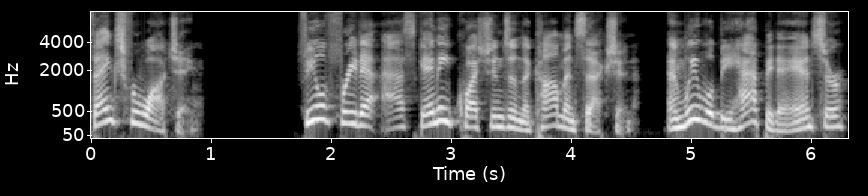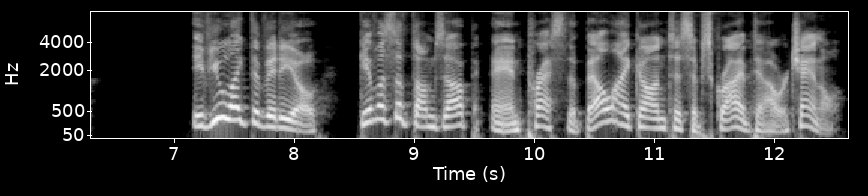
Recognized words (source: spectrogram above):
Thanks for watching. Feel free to ask any questions in the comment section, and we will be happy to answer. If you liked the video, Give us a thumbs up and press the bell icon to subscribe to our channel.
